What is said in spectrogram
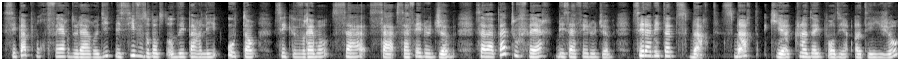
c'est pas pour faire de la redite, mais si vous en entendez parler autant, c'est que vraiment ça, ça, ça fait le job. Ça va pas tout faire, mais ça fait le job. C'est la méthode SMART. SMART, qui est un clin d'œil pour dire intelligent,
